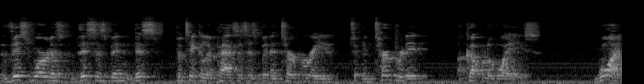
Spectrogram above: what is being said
this word is this has been this particular passage has been interpreted interpreted a couple of ways. One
